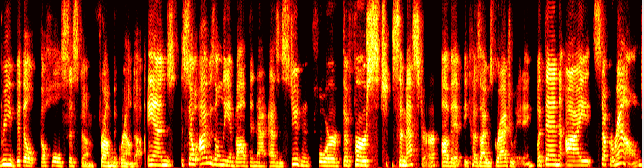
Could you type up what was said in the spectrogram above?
rebuilt the whole system from the ground up. And so I was only involved in that as a student for the first semester of it because I was graduating. But then I stuck around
